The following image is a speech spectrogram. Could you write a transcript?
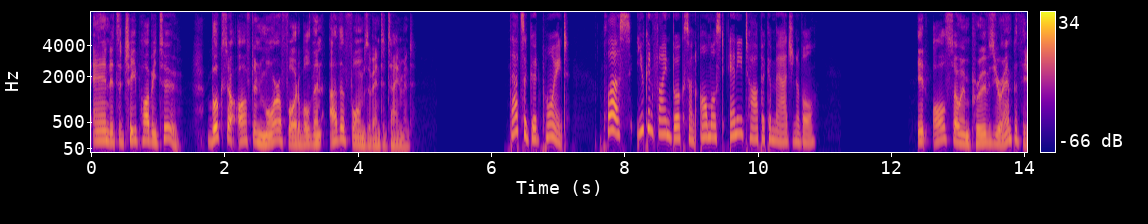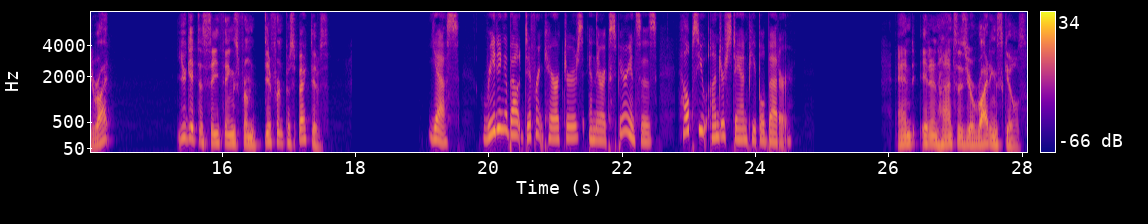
And it's a cheap hobby too. Books are often more affordable than other forms of entertainment. That's a good point. Plus, you can find books on almost any topic imaginable. It also improves your empathy, right? You get to see things from different perspectives. Yes, reading about different characters and their experiences helps you understand people better. And it enhances your writing skills.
